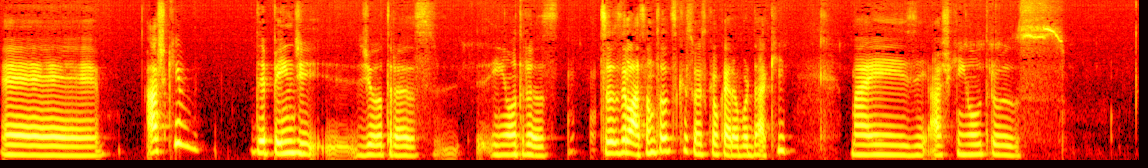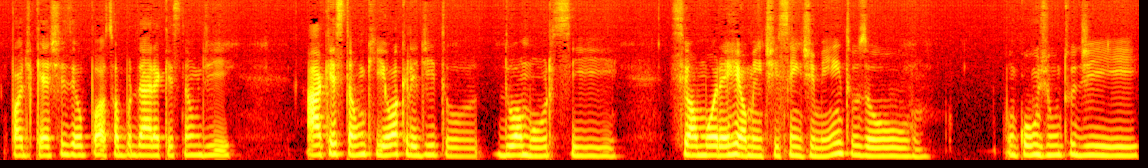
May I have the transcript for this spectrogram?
É, acho que depende de outras, em outras, sei lá, são todas questões que eu quero abordar aqui, mas acho que em outros podcasts eu posso abordar a questão de a questão que eu acredito do amor, se se o amor é realmente sentimentos ou um conjunto de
